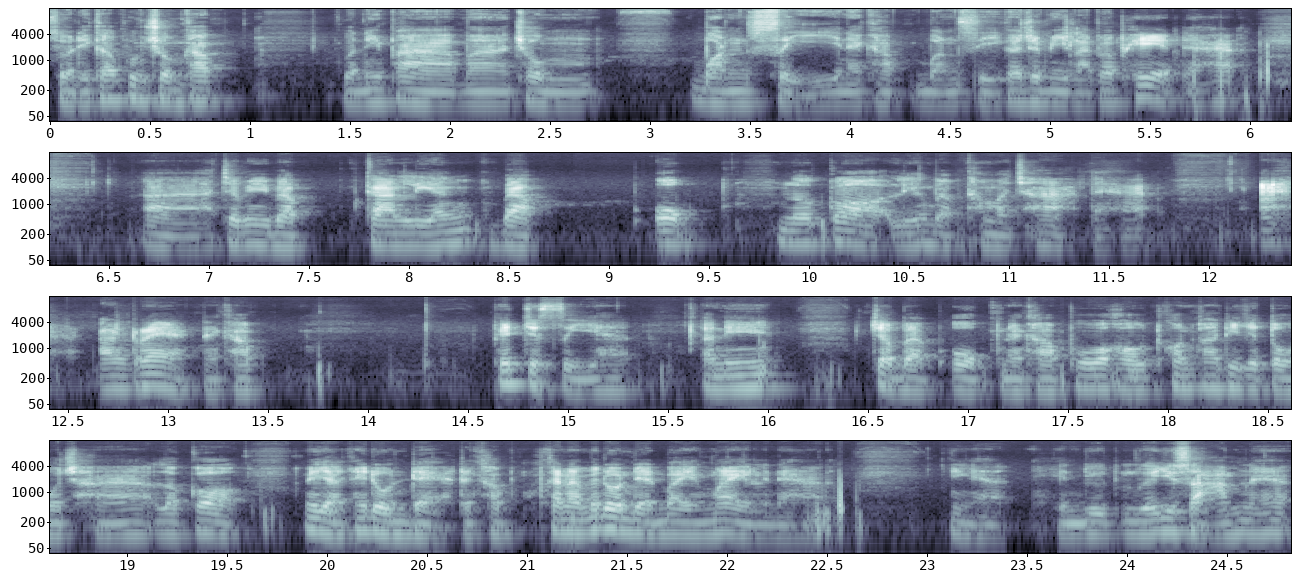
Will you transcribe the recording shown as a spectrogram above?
สวัสดีครับคุณผู้ชมครับ วันนี้พามาชมบอลสีนะครับบอลสีก็จะมีหลายประเภทนะฮะอ่าจะมีแบบการเลี้ยงแบบอบแล้วก็เลี้ยงแบบธรรมชาตินะฮะอะอันแรกนะครับ เพชรเจ็ดสีฮะอันนี้จะแบบอบนะครับ เพราะว่าเขาค่อนข้างที่จะโตช้า แล้วก็ไม่อยากให้โดนแดดนะครับขนาดไม่โดนแดดใบยังไหม้เลยนะฮะนี่ฮะเห็นอยู่เหลืออยู่สามนะฮะ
